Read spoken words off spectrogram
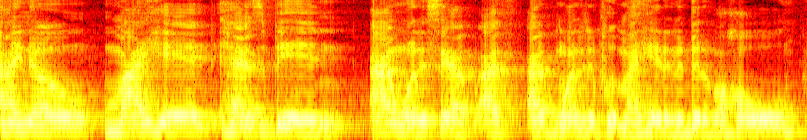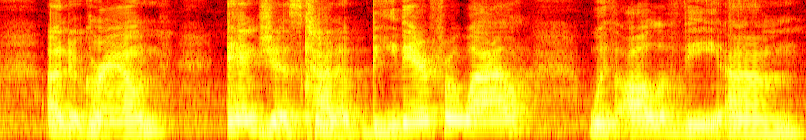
I know my head has been. I want to say I've, I've I've wanted to put my head in a bit of a hole underground and just kind of be there for a while with all of the. Um,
